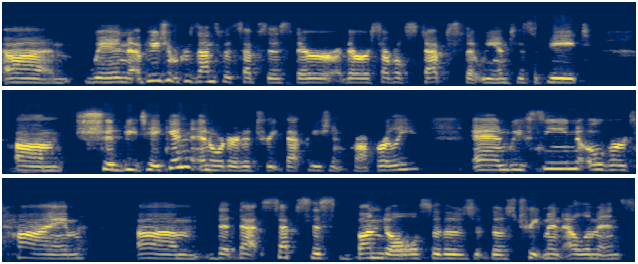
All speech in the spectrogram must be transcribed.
Um, when a patient presents with sepsis, there, there are several steps that we anticipate um, should be taken in order to treat that patient properly. And we've seen over time um, that that sepsis bundle, so those those treatment elements,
